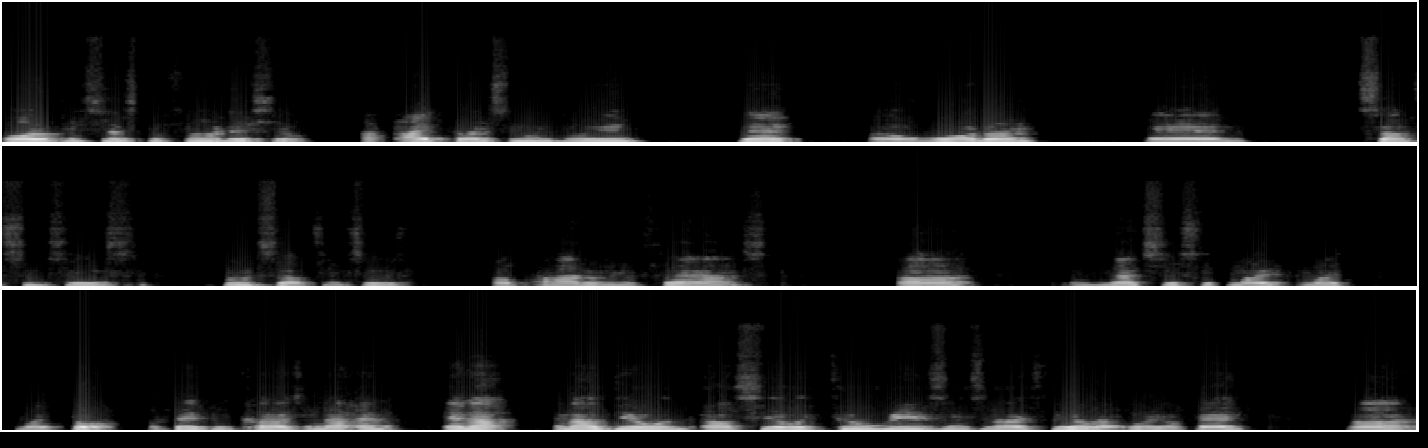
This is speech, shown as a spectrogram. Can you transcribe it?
or if it's just a food issue, I, I personally believe that uh, water and substances, food substances, are part of the fast. Uh, that's just my my my thought. Okay, because and I, and and I and I'll deal with I'll share with two reasons that I feel that way. Okay, uh,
